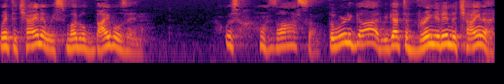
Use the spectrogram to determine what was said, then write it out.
went to China and we smuggled Bibles in. It was, it was awesome. The Word of God. We got to bring it into China.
